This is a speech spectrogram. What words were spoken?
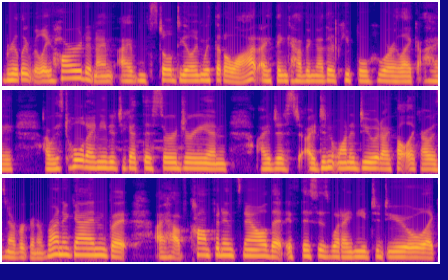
really, really hard. And I'm, I'm still dealing with it a lot. I think having other people who are like, I, I was told I needed to get this surgery and I just, I didn't want to do it. I felt like I was never going to run again, but I have confidence now that if this is what I need to do, like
